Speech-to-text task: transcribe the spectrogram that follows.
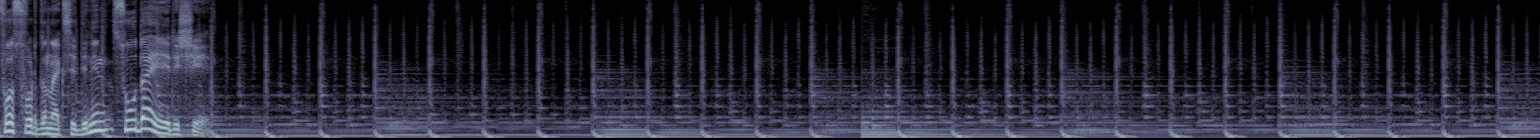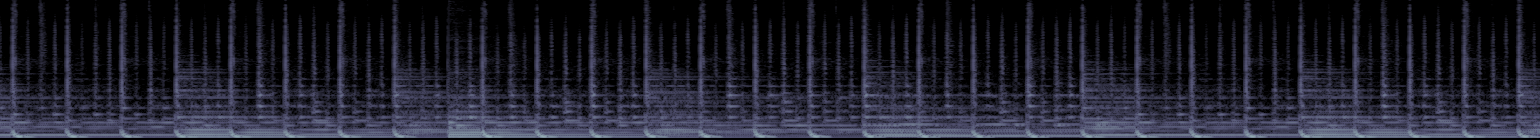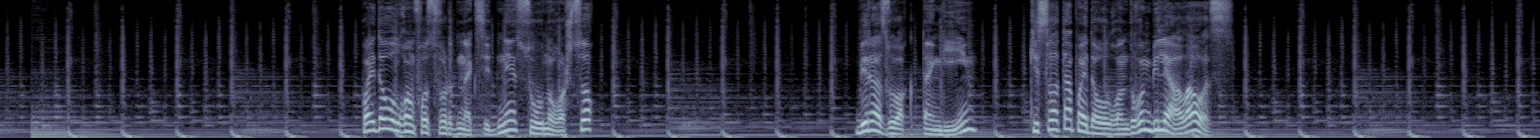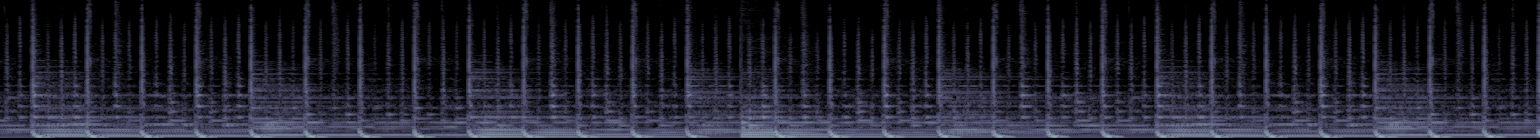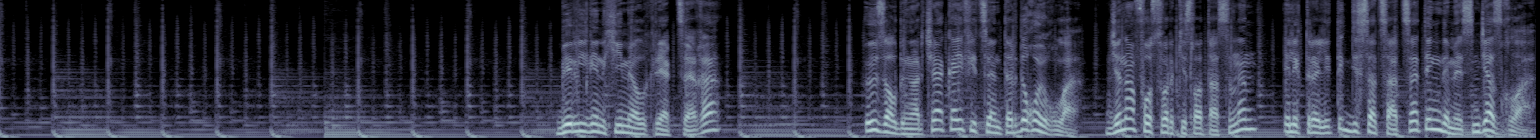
фосфордун оксидинин сууда эриши пайда болгон фосфордун оксидине сууну кошсок. Бир аз убакыттан кийин кислота пайда болгондугун биле алабыз берилген химиялык реакцияга өз алдыңарча коэффициенттерди койгула жана фосфор кислотасынын электролиттик диссоциация теңдемесин жазгыла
